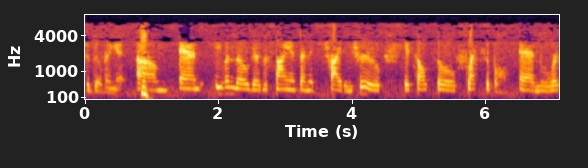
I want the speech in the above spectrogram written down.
to building it, um, and even though there's a science and it's tried and true, it's also flexible, and we're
